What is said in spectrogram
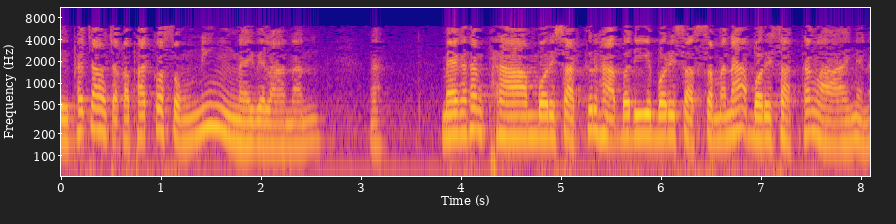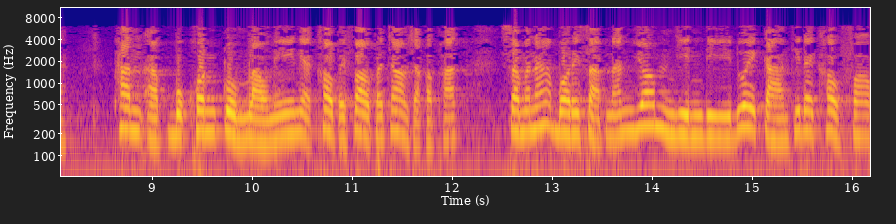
ย พระเจ้าจักรพรรดิก็ทรงนิ่งในเวลานั้นนะแม้กระทั่งพราหมณ์บริษัทครหบดีบริษัทสมณะบริษัททั้งหลายเนี่ยนะท่านบุคคลกลุ่มเหล่านี้เนี่ยเข้าไปเฝ้าพระเจ้าจักรพรรดิสมณะบริษัทนั้นย่อมยินดีด้วยการที่ได้เข้าเฝ้า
